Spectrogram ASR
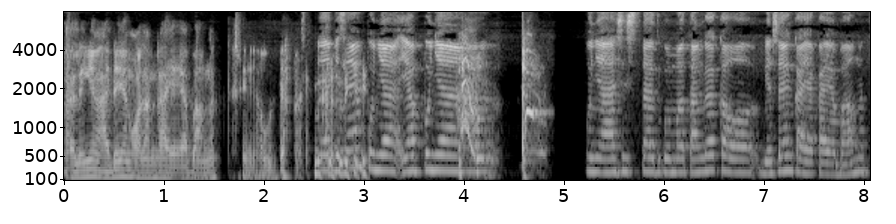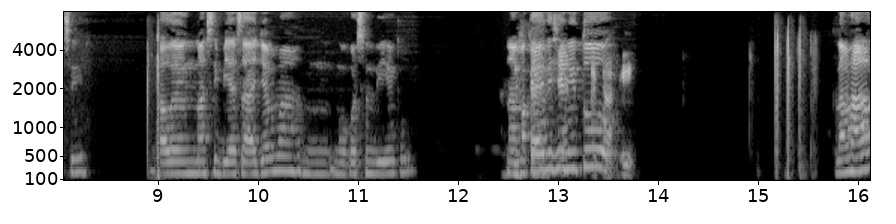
Paling yang ada yang orang kaya banget, sih ya udah. Ya biasanya yang punya yang punya punya asisten rumah tangga kalau biasanya yang kaya-kaya banget sih. Kalau yang masih biasa aja mah ng- ngurus sendiri. Nah, makanya di sini tuh. Kenapa hal?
